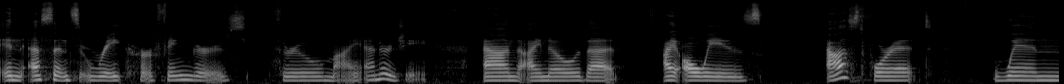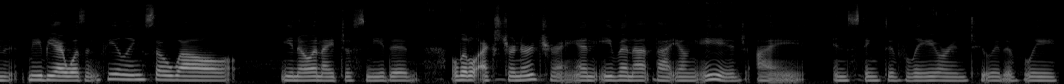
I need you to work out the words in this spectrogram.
in essence, rake her fingers through my energy. And I know that I always asked for it when maybe I wasn't feeling so well, you know, and I just needed a little extra nurturing. And even at that young age, I instinctively or intuitively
